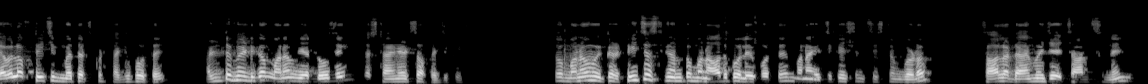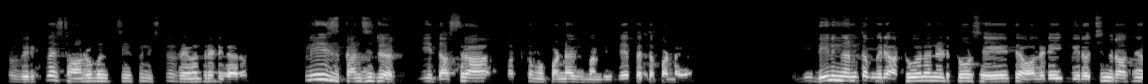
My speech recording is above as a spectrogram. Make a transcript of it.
level of teaching methods కూడా తగ్గిపోతాయి. అల్టిమేట్గా మనం we are losing the standards of education so మనం ఇక్కడ టీచర్స్ కనుక మనం ఆదుకోలేకపోతే మన ఎడ్యుకేషన్ సిస్టమ్ కూడా చాలా డ్యామేజ్ అయ్యే ఛాన్స్ ఉన్నాయి. So we request honourable chief minister Revanth Reddy గారు ప్లీజ్ కన్సిడర్ ఈ దసరా బతుకమ్మ పండుగ మనకి ఇదే పెద్ద పండుగ. దీని కనుక మీరు ఆ టూ హండ్రెడ్ క్రోర్స్ ఏదైతే ఆల్రెడీ మీరు వచ్చిన తర్వాత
